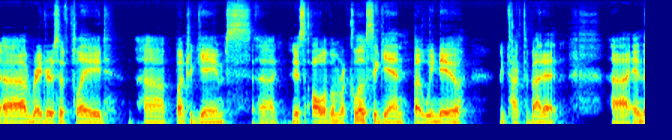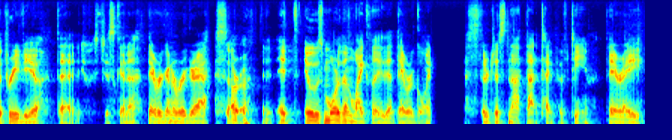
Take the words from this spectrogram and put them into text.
Uh, Raiders have played a bunch of games. Uh, just all of them are close again, but we knew we talked about it uh, in the preview that it was just gonna they were gonna regress, or it it was more than likely that they were going. To. They're just not that type of team. They're a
